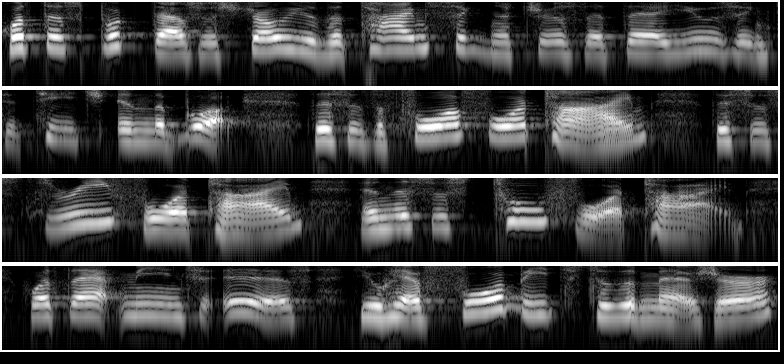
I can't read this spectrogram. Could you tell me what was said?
what this book does is show you the time signatures that they're using to teach in the book. This is a 4-4 time, this is 3-4 time, and this is 2-4 time. What that means is you have four beats to the measure,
